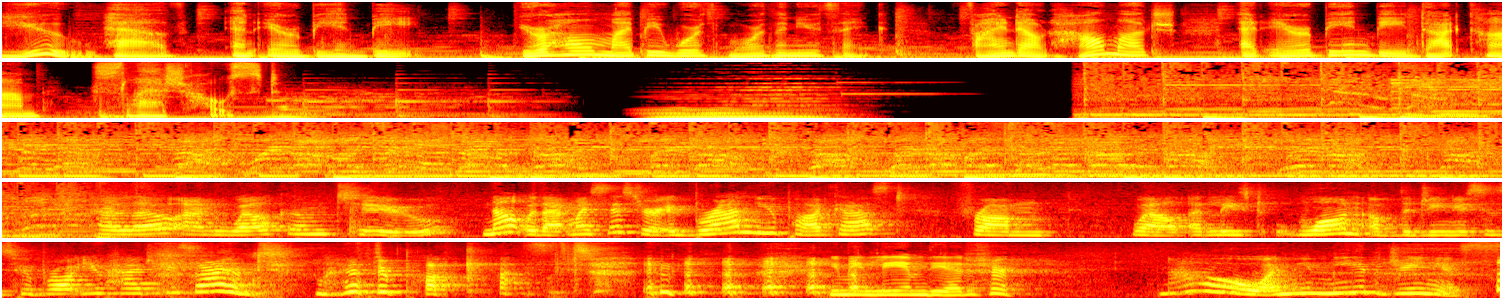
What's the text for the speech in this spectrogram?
you have an Airbnb. Your home might be worth more than you think. Find out how much at airbnb.com/slash host. Hello and welcome to Not Without My Sister, a brand new podcast from, well, at least one of the geniuses who brought you How Do You Sound, my other podcast. You mean Liam, the editor? no, I mean me, the genius.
